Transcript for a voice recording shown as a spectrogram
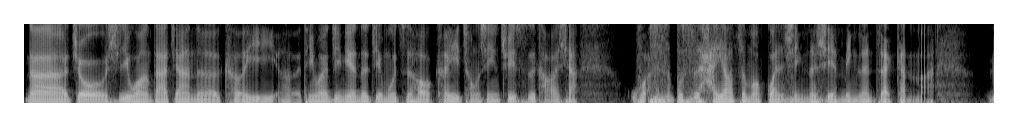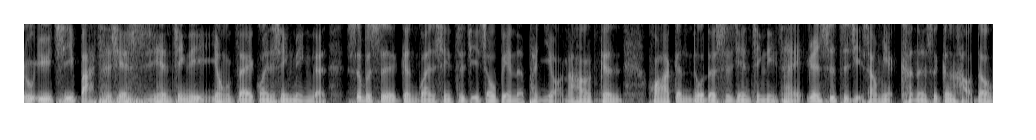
那就希望大家呢可以呃听完今天的节目之后，可以重新去思考一下，我是不是还要这么关心那些名人在干嘛？如，与其把这些时间精力用在关心名人，是不是更关心自己周边的朋友，然后更花更多的时间精力在认识自己上面，可能是更好的哦。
